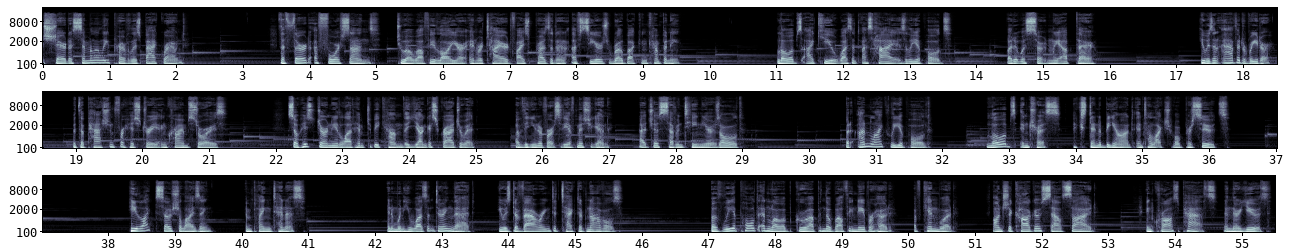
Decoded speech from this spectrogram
shared a similarly privileged background. The third of four sons to a wealthy lawyer and retired vice president of Sears Roebuck and Company. Loeb's IQ wasn't as high as Leopold's, but it was certainly up there. He was an avid reader with a passion for history and crime stories. So his journey led him to become the youngest graduate of the University of Michigan at just 17 years old. But unlike Leopold, Loeb's interests extended beyond intellectual pursuits. He liked socializing and playing tennis. And when he wasn't doing that, he was devouring detective novels. Both Leopold and Loeb grew up in the wealthy neighborhood of Kenwood on Chicago's South Side and crossed paths in their youth.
